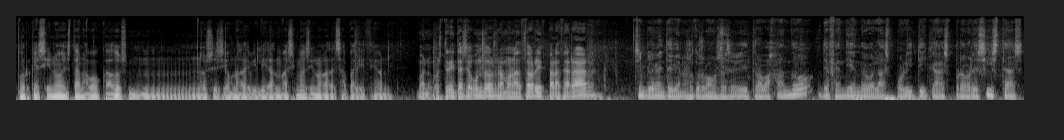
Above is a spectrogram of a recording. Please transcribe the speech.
porque si no están abocados, mm, no sé si a una debilidad máxima, sino a la desaparición. Bueno, pues 30 segundos, Ramón Alzorriz, para cerrar. Simplemente que nosotros vamos a seguir trabajando, defendiendo las políticas progresistas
